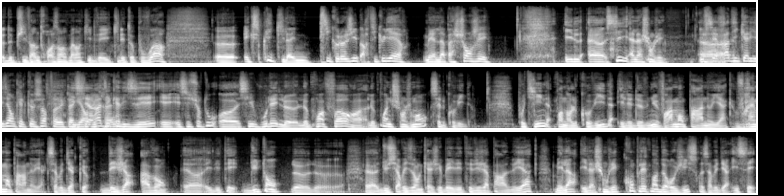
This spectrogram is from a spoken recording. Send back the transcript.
euh, depuis 23 ans maintenant qu'il est, est au pouvoir, euh, expliquent qu'il a une psychologie particulière, mais elle n'a pas changé. Il, euh, si, elle a changé. Il s'est radicalisé en quelque sorte avec la guerre Il s'est radicalisé et, et c'est surtout, euh, si vous voulez, le, le, point fort, le point de changement, c'est le Covid. Poutine, pendant le Covid, il est devenu vraiment paranoïaque, vraiment paranoïaque. Ça veut dire que déjà avant, euh, il était du temps de, de euh, du service dans le KGB, il était déjà paranoïaque, mais là, il a changé complètement de registre. Ça veut dire, il s'est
